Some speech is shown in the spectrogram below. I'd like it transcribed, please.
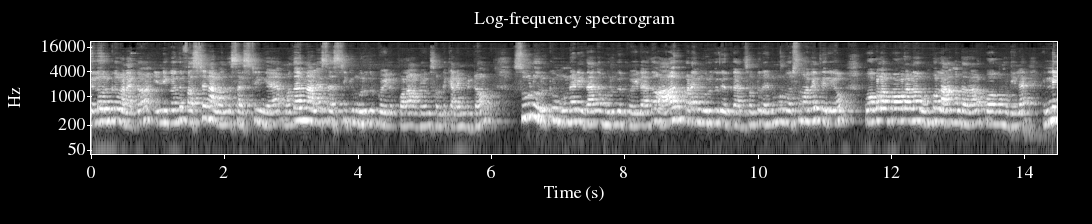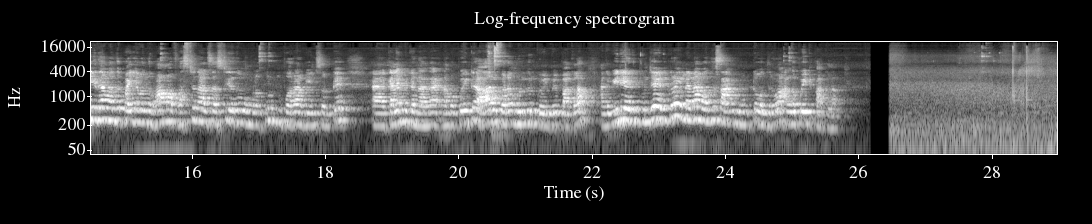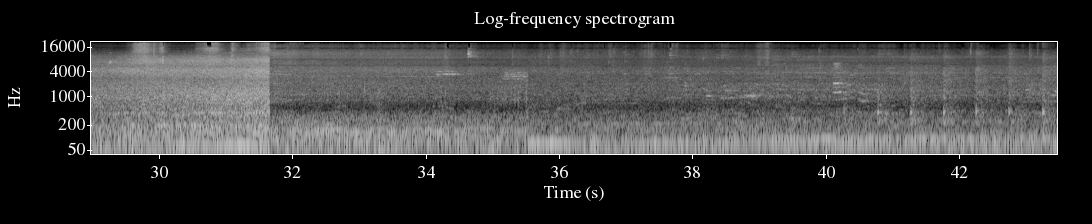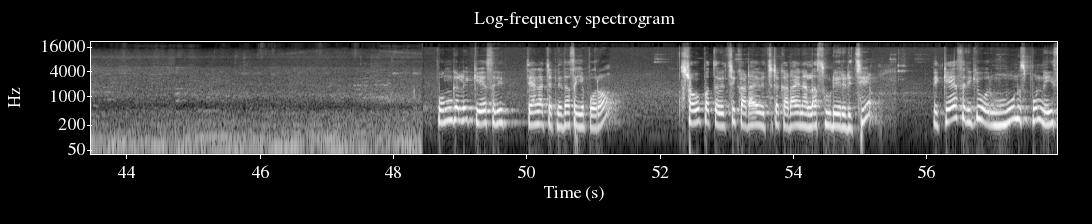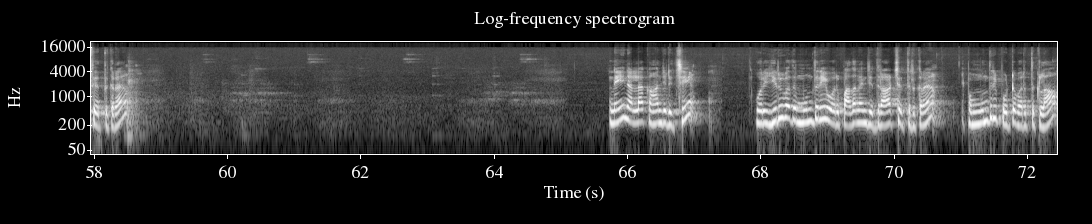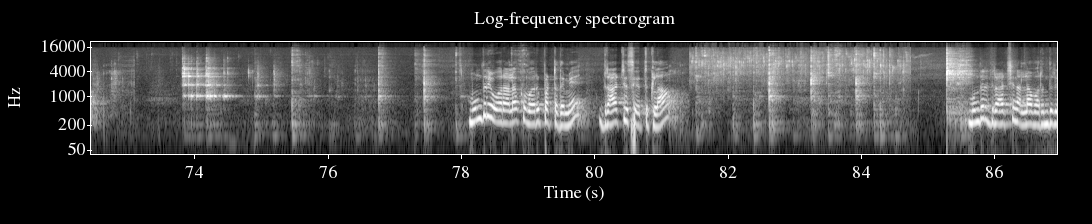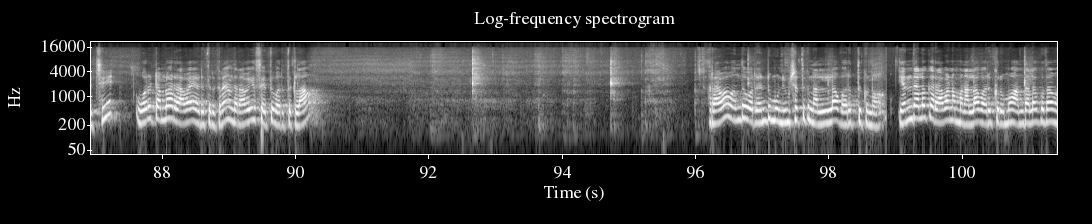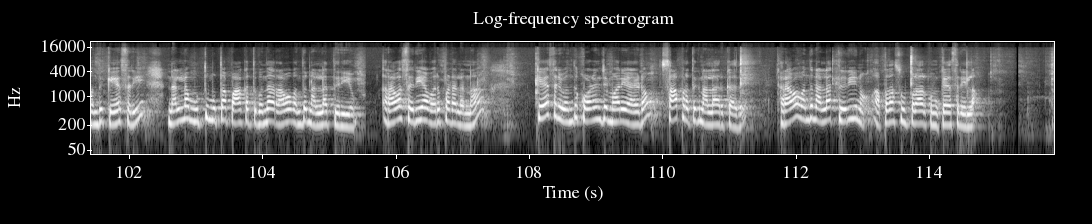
எல்லோருக்கும் வணக்கம். இன்னைக்கு வந்து ஃபஸ்ட்டு நாள் வந்து சஷ்டிங்க. முதல் நாளே சஷ்டிக்கு முருகர் கோயிலுக்கு போகலாம் அப்படின்னு சொல்லிட்டு கிளம்பிட்டோம். சூலூருக்கு முன்னாடி தாங்க முருகர் கோயில். அதுவும் ஆறு படை முருகர் இருக்காருன்னு சொல்லிட்டு ரெண்டு மூணு வருஷமாவே தெரியும். போகலாம் போகலாம்னா ரொம்ப லாங்குன்றதுனால போக முடியல. இன்னைக்கு தான் வந்து பையன் வந்து வாமா ஃபஸ்ட்டு நாள் சஷ்டி எதுவும் உங்களை கூட்டின்னு போகிறேன் அப்படின்னு சொல்லிட்டு கிளம்பிட்டோம் நாங்கள் நம்ம போயிட்டு ஆறு படை முருகர் கோயில் போய் பார்க்கலாம். அங்கே வீடியோ எடுக்க முடிஞ்சால் எடுக்கிறோம் இல்லைன்னா வந்து சாமி கும்பிட்டு வந்துடுவோம் அங்கே போயிட்டு பார்க்கலாம். பொங்கல் கேசரி தேங்காய் சட்னி தான் செய்ய போகிறோம் ஸ்டவ் பற்ற வச்சு கடாயை வச்சுட்டு கடாயை நல்லா சூடேறிடுச்சு. இப்போ கேசரிக்கு ஒரு மூணு ஸ்பூன் நெய் சேர்த்துக்கிறேன். நெய் நல்லா காஞ்சிடுச்சு. ஒரு இருபது முந்திரி ஒரு பதினஞ்சு திராட்சை எடுத்துருக்குறேன். இப்போ முந்திரி போட்டு வறுத்துக்கலாம். முந்திரி ஓரளவுக்கு வறுப்பட்டதுமே திராட்சை சேர்த்துக்கலாம். முந்திரி திராட்சை நல்லா வறுந்துடுச்சு. ஒரு டம்ளர் ரவை எடுத்துருக்கிறேன். அந்த ரவையை சேர்த்து வறுத்துக்கலாம். ரவை வந்து ஒரு ரெண்டு மூணு நிமிஷத்துக்கு நல்லா வறுத்துக்கணும். எந்த அளவுக்கு ரவை நம்ம நல்லா வறுக்கிறோமோ அந்த அளவுக்கு தான் வந்து கேசரி நல்லா முத்து முத்தாக பார்க்கறதுக்கு வந்து ரவை வந்து நல்லா தெரியும். ரவை சரியாக வறுப்படலைன்னா கேசரி வந்து குழஞ்ச மாதிரி ஆகிடும் சாப்பிட்றதுக்கு நல்லா இருக்காது. ரவை வந்து நல்லா தெரியணும். அப்போ தான் சூப்பராக இருக்கும் கேசரிலாம்.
